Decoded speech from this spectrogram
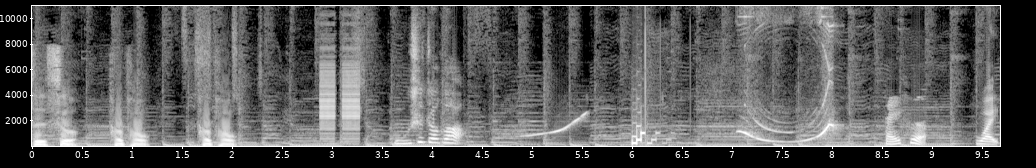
紫色，purple purple。不是这个，白色，white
